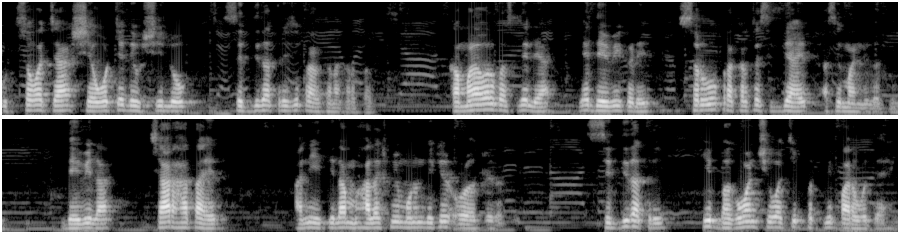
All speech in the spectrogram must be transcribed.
उत्सवाच्या शेवटच्या दिवशी लोक सिद्धिदात्रीची प्रार्थना करतात. कमळावर बसलेल्या या देवीकडे सर्व प्रकारच्या सिद्धी आहेत असे मानले जाते. देवीला चार हात आहेत आणि तिला महालक्ष्मी म्हणून देखील ओळखले जाते. सिद्धिदात्री ही भगवान शिवाची पत्नी पार्वती आहे.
